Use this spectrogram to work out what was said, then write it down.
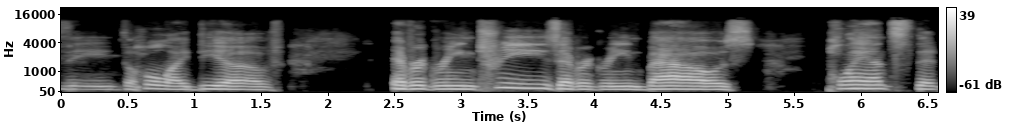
The the whole idea of evergreen trees, evergreen boughs, plants that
